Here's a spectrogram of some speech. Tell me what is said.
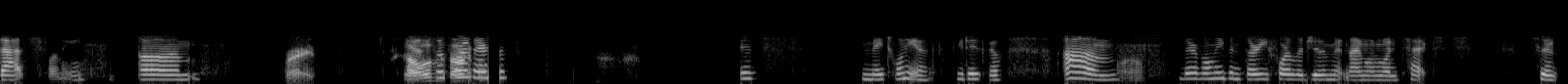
That's funny. Um, Right. How yeah, old so far there's it's May 20th, a few days ago. Um, Wow. there have only been 34 legitimate 911 texts since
